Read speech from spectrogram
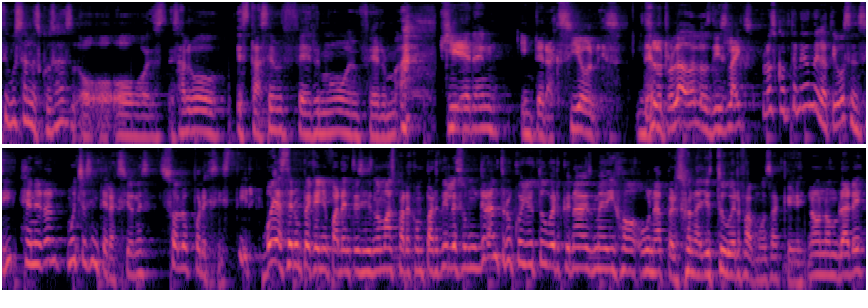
te gustan las cosas o, es, algo, estás enfermo o enferma. Quieren interacciones. Del otro lado, los dislikes, los contenidos negativos en sí generan muchas interacciones solo por existir. Voy a hacer un pequeño paréntesis nomás para compartirles un gran truco youtuber que una vez me dijo una persona youtuber famosa que no nombraré,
